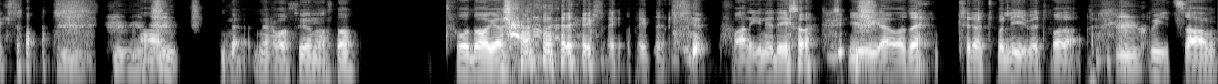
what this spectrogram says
Liksom. Ja, när, det var senast då? Två dagar sedan. jag tänkte, fan ingen idé att ljuga. Jag var så trött på livet bara. Mm. Skitsam.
